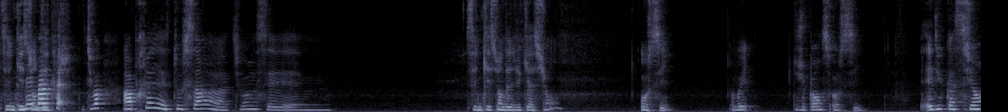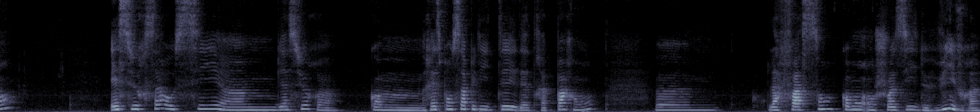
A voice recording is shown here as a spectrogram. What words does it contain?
C'est une Mais question malgré, d'édu- tu vois, après tout ça, tu vois, c'est C'est une question d'éducation. aussi, oui, je pense aussi. Éducation, et sur ça aussi, euh, bien sûr, euh, comme responsabilité d'être parent, euh, la façon comment on choisit de vivre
